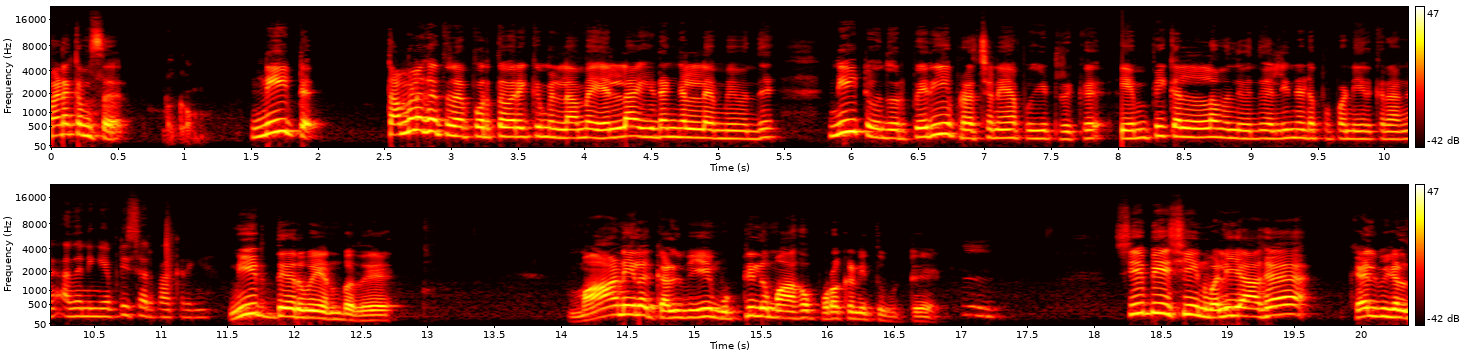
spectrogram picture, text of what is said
வணக்கம் சார் வணக்கம். நீட் தமிழகத்துல பொறுத்த வரைக்கும் இல்லாம எல்லா இடங்கள்லயுமே வந்து நீட் வந்து ஒரு பெரிய பிரச்சனையா போயிட்டு இருக்கு எம்பிக்கள் எல்லாம் வந்து வந்து வெளிநடப்பு பண்ணியிருக்கிறாங்க. அதை நீங்க எப்படி சார் பாக்குறீங்க? நீட் தேர்வு என்பது மாநில கல்வியை முற்றிலுமாக புறக்கணித்து விட்டு சிபிஎஸ்சியின் வழியாக கேள்விகள்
